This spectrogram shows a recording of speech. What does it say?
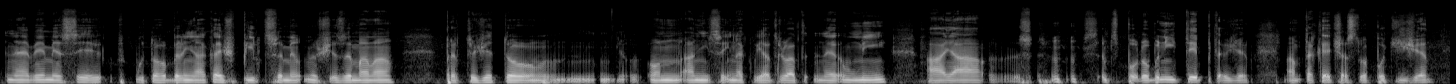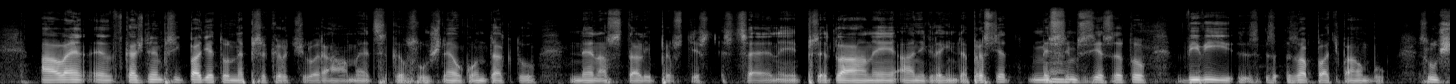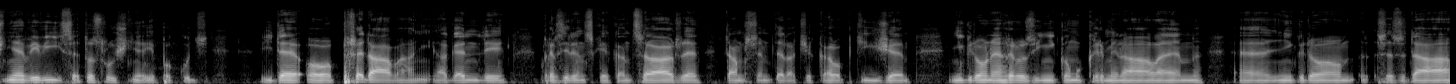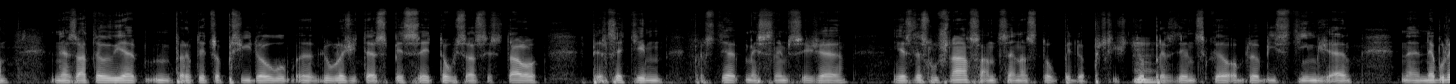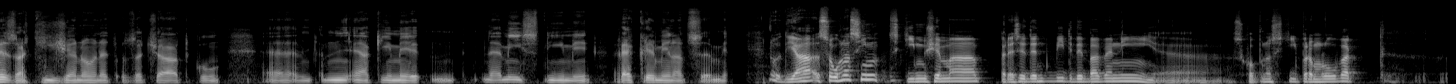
Nevím, jestli u toho byly nějaké špílce Miloše Zemana, protože to mm, on ani se jinak vyjadřovat neumí a já jsem podobný typ, takže mám také často potíže ale eh, v každém případě to nepřekročilo rámec k slušného kontaktu, nenastaly prostě scény, předlány a někde jinde. Prostě myslím hmm. si, že se to vyvíjí zaplať pámbu. Slušně vyvíjí se to slušně, i pokud jde o předávání agendy prezidentské kanceláře. Tam jsem teda čekal obtíže. Nikdo nehrozí nikomu kriminálem, eh, nikdo se zdá nezatajuje pro ty, co přijdou důležité spisy, to už se asi stalo předtím. Prostě myslím si, že je zde slušná šance nastoupit do příštího hmm. prezidentského období s tím, že ne, nebude zatíženo hned od začátku eh, nějakými nemístnými rekriminacemi. No, já souhlasím s tím, že má prezident být vybavený eh, schopností promlouvat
